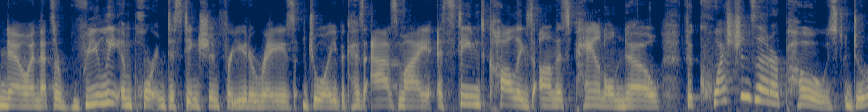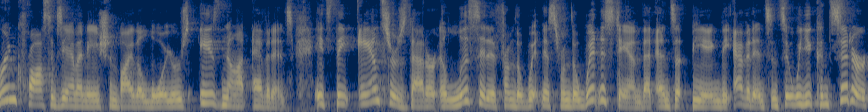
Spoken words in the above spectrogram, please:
No, and that's a really important distinction for you to raise, Joy, because as my esteemed colleagues on this panel know, the questions that are posed during cross examination by the lawyers is not evidence. It's the answers that are elicited from the witness from the witness stand that ends up being the evidence. And so when you consider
